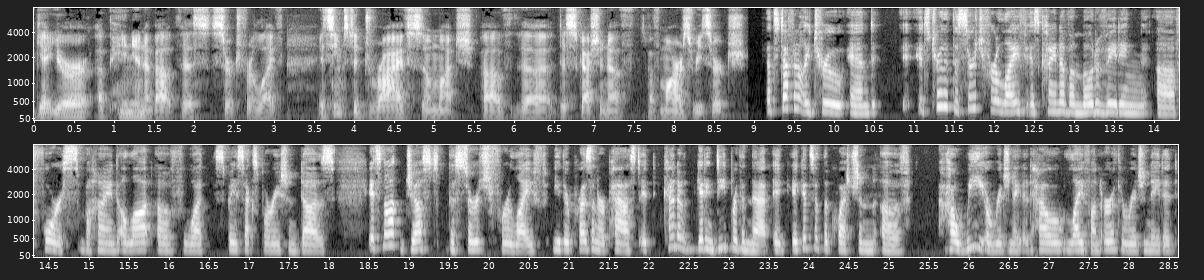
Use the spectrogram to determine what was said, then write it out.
get your opinion about this search for life. It seems to drive so much of the discussion of, of Mars research. That's definitely true. And it's true that the search for life is kind of a motivating uh, force behind a lot of what space exploration does. It's not just the search for life, either present or past. It kind of getting deeper than that. It, it gets at the question of how we originated, how life on Earth originated,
